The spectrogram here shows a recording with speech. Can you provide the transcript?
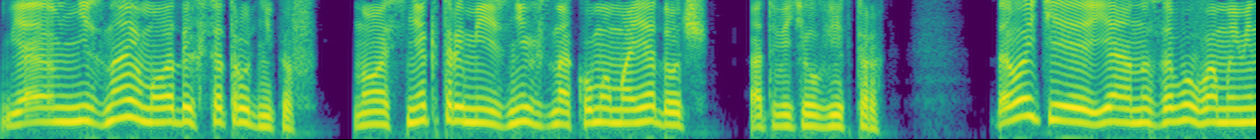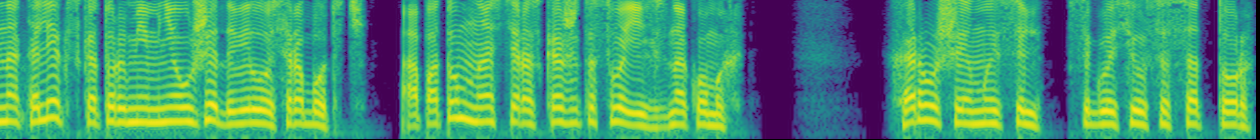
«Я не знаю молодых сотрудников, но с некоторыми из них знакома моя дочь», — ответил Виктор. «Давайте я назову вам имена коллег, с которыми мне уже довелось работать, а потом Настя расскажет о своих знакомых». «Хорошая мысль», — согласился Саттор.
